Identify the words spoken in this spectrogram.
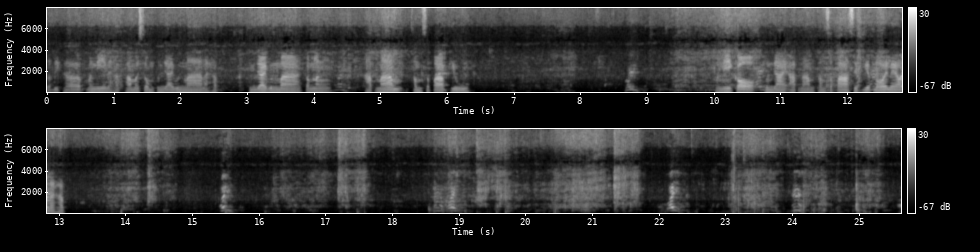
สวัสดีครับวันนี้นะครับพามาชมคุณยายบุญมานะครับ คุณยายบุญมากำลังอาบน้ำทำสปาผิว วันนี้ก็คุณยายอาบน้ำทำสปาเสร็จเรียบร้อยแล้วนะครับไป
